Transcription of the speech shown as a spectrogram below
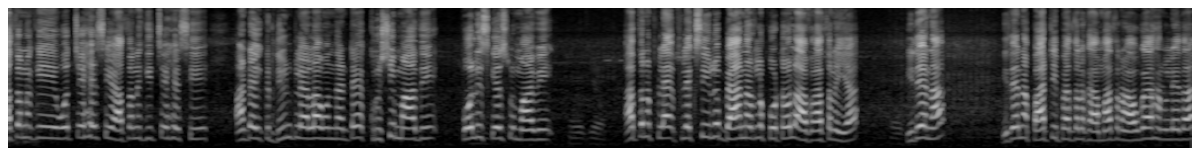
అతనికి వచ్చేసేసి అతనికి ఇచ్చేసేసి అంటే ఇక్కడ దీంట్లో ఎలా ఉందంటే కృషి మాది పోలీస్ కేసులు మావి. అతను ఫ్లె ఫ్లెక్సీలు బ్యానర్లు ఫోటోలు అతనయ్యా. ఇదేనా? ఇదేనా పార్టీ పెద్దలకు ఆ మాత్రం అవగాహన లేదా?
